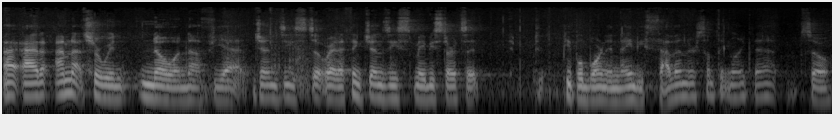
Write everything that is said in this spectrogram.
I, am not sure we know enough yet. Gen Z still right. I think Gen Z maybe starts at people born in '97 or something like that. So,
